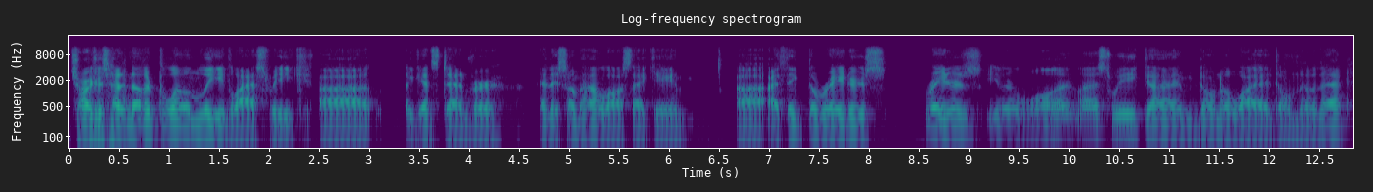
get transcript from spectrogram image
Chargers had another blown lead last week uh, against Denver, and they somehow lost that game. Uh, I think the Raiders Raiders either won last week. I don't know why I don't know that.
